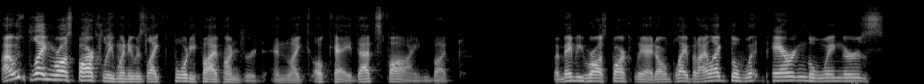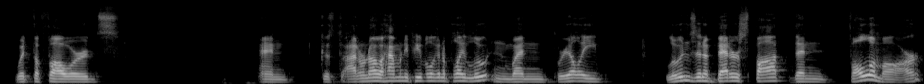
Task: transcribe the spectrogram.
I was playing Ross Barkley when he was like forty five hundred, and like, okay, that's fine, but but maybe Ross Barkley I don't play. But I like the pairing the wingers with the forwards, and because I don't know how many people are going to play Luton when really Luton's in a better spot than Fulham are,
